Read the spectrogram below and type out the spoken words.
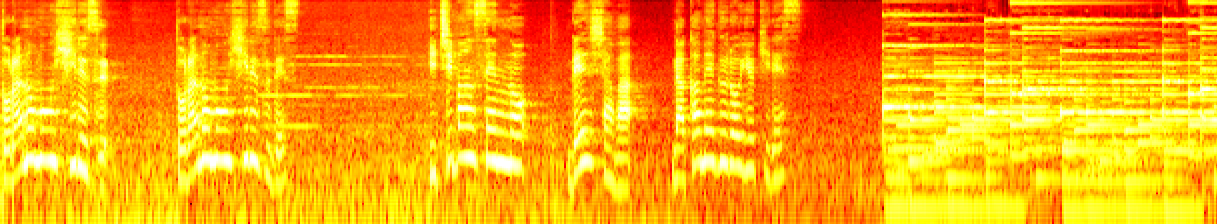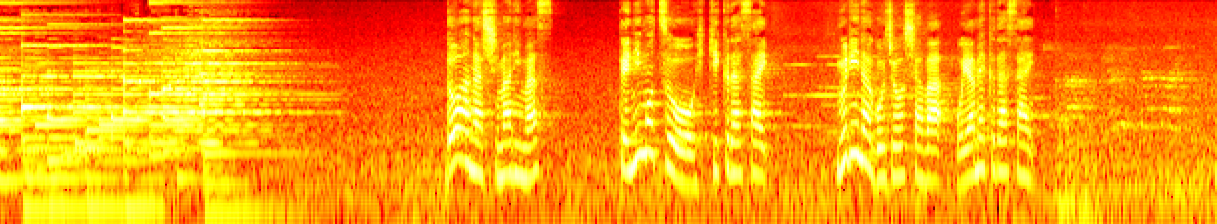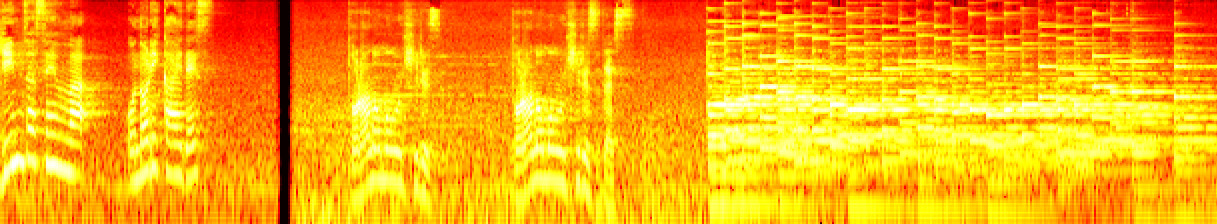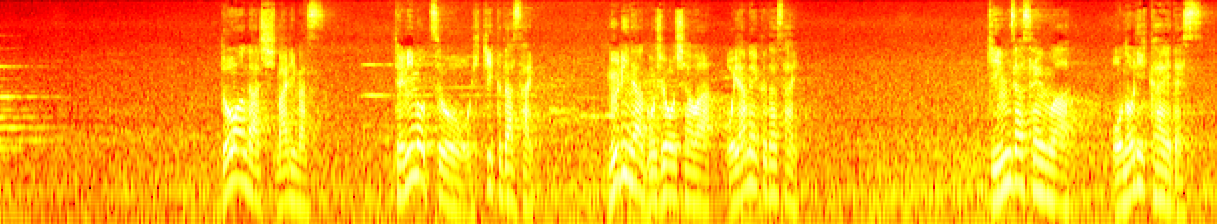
虎ノ門ヒルズ。虎ノ門ヒルズです。1番線の電車は中目黒行きです。ドアが閉まります。手荷物をお引きください。無理なご乗車はおやめください。銀座線はお乗り換えです。虎ノ門ヒルズ。虎ノ門ヒルズです。ドアが閉まります。手荷物をお引きください。無理なご乗車はおやめください。銀座線はお乗り換えです。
